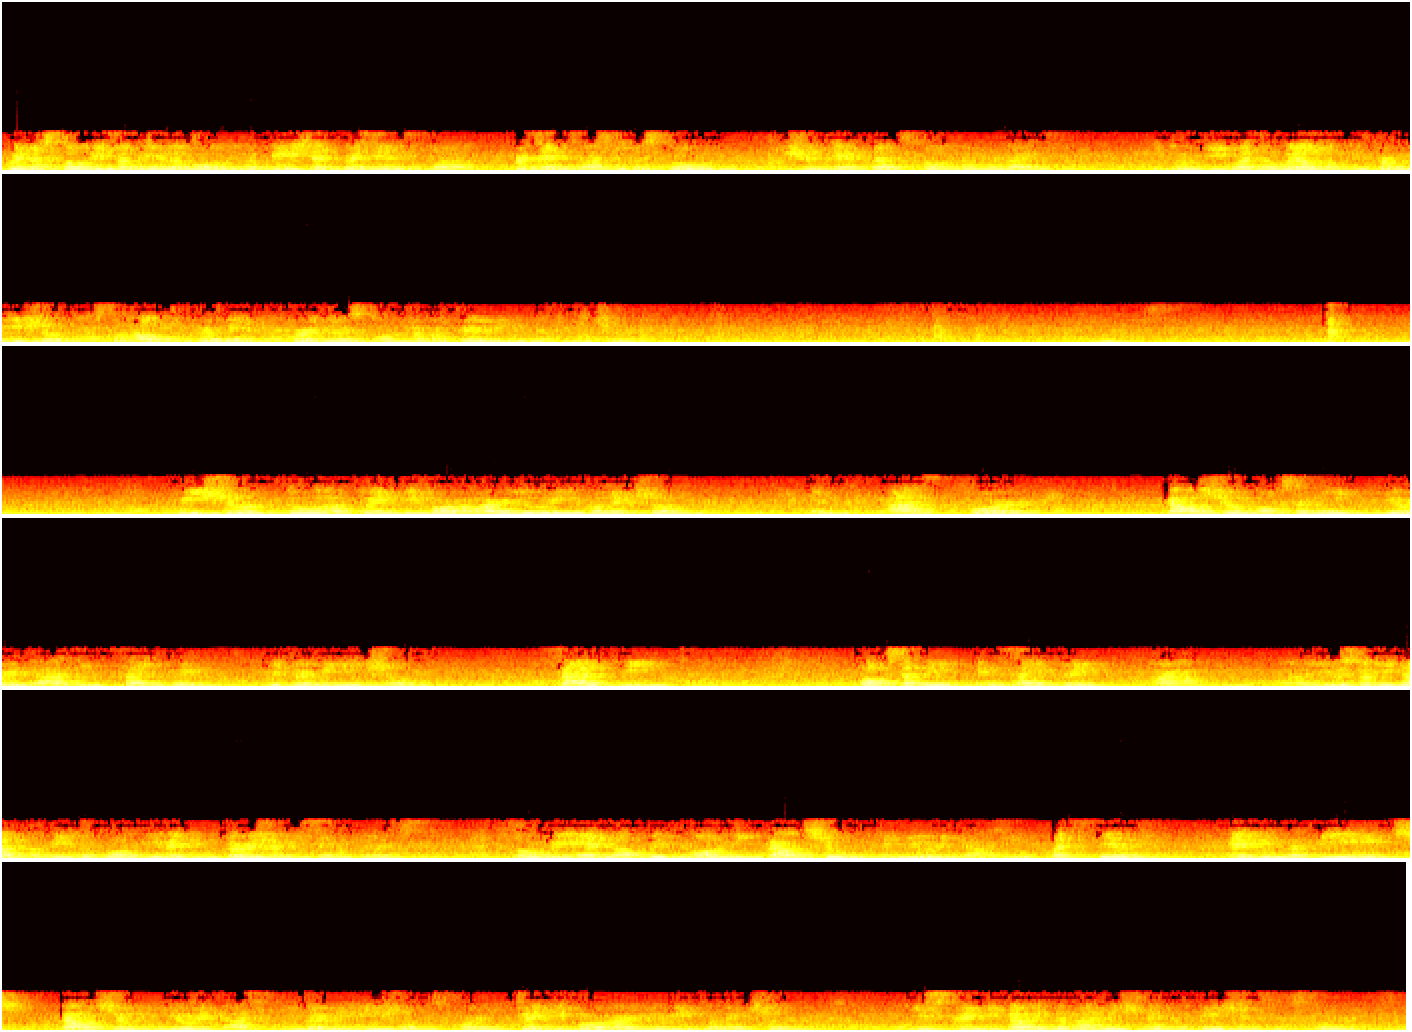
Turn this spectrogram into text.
When a stone is available, if a patient presents, the, presents us with a stone, you should have that stone analyzed. It will give us a wealth of information as to how to prevent a further stone from occurring in the future. We should do a 24-hour urine collection and ask for calcium oxalate, uric acid citrate determination sadly, oxalate and citrate are uh, usually not available, even in tertiary centers. So we end up with only calcium and uric acid. But still, having the pH, calcium, and uric acid determinations for 24-hour urine collection is critical in the management of patients with stones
